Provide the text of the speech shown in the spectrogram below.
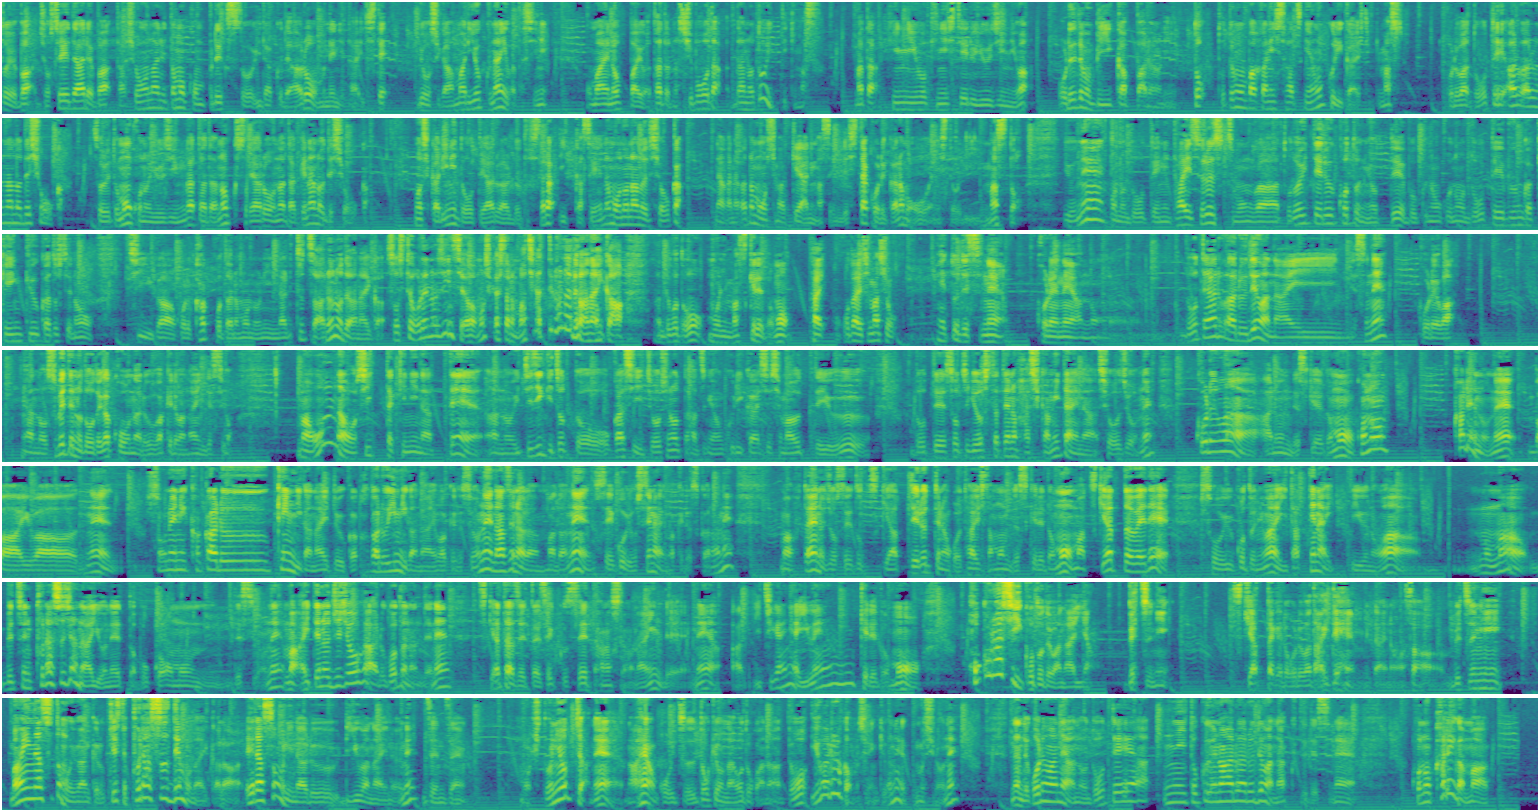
例えば、女性であれば多少なりともコンプレックスを抱くであろう胸に対して、容姿があまり良くない私に、お前のおっぱいはただの脂肪だ、だのと言ってきます。また、貧乳を気にしている友人には、俺でも B カップあるのに、ととても馬鹿にした発言を繰り返してきます。これは童貞あるあるなのでしょうか？それともこの友人がただのクソ野郎なだけなのでしょうか？もし仮に童貞あるあるだとしたら一過性のものなのでしょうか？なかなかと申し訳ありませんでした。これからも応援しております。というね、この童貞に対する質問が届いてることによって、僕のこの童貞文化研究家としての地位が、これ確固たるものになりつつあるのではないか。そして俺の人生はもしかしたら間違ってるのではないか。なんてことを思いますけれども。はい、お答えしましょう。えっとですね、これね、あの童貞あるあるではないんですね。これは。あの、すべての童貞がこうなるわけではないんですよ。まあ、女を知った気になって、あの、一時期ちょっとおかしい調子乗った発言を繰り返してしまうっていう、童貞卒業したてのはしかみたいな症状ね。これはあるんですけれども、この彼のね、場合はね、それにかかる権利がないというか、かかる意味がないわけですよね。なぜならまだね、性行為をしてないわけですからね。まあ、二人の女性と付き合ってるっていうのはこれ大したもんですけれども、まあ、付き合った上で、そういうことには至ってないっていうのは、もまあ別にプラスじゃないよねと僕は思うんですよね。まあ相手の事情があることなんでね、付き合ったら絶対セックスせえって話ではないんでね、一概には言えんけれども、誇らしいことではないやん。別に。付き合ったけど俺は抱いてへんみたいなのはさ、別にマイナスとも言わんけど、決してプラスでもないから、偉そうになる理由はないのよね、全然。ももう人によっちゃね、なんやこいつ度胸ない男かなって言われるかもしれんけどね、むしろね。なんでこれはね、あの、童貞に特有のあるあるではなくてですね、この彼がまあ、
